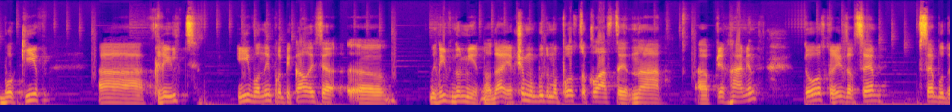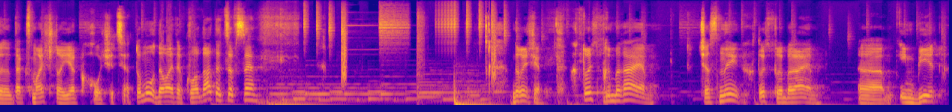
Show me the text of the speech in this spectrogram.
боків е, крильць, і вони пропікалися е, рівномірно. Да? Якщо ми будемо просто класти на е, пергамент, то, скоріш за все, все буде не так смачно, як хочеться. Тому давайте вкладати це все. До речі, хтось прибирає часник, хтось прибирає е, імбір.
